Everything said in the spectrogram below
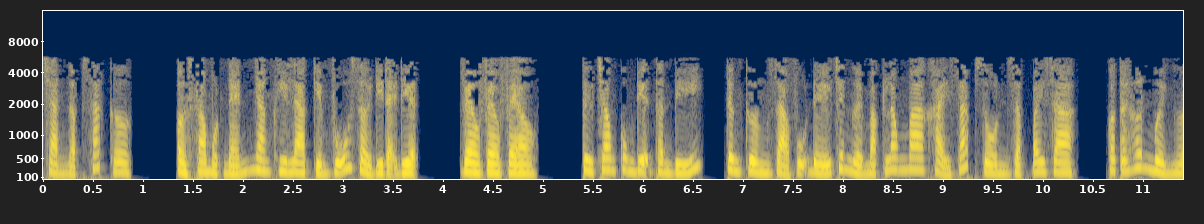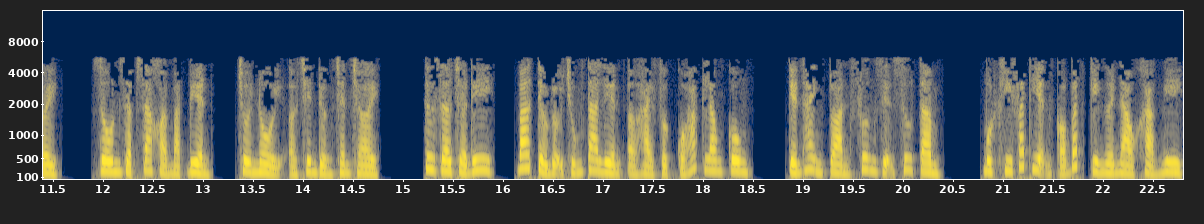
tràn ngập sát cơ. Ở sau một nén nhang khi La Kiếm Vũ rời đi đại điện, vèo vèo vèo, từ trong cung điện thần bí, từng cường giả vũ đế trên người mặc long ma khải giáp dồn dập bay ra, có tới hơn 10 người, dồn dập ra khỏi mặt biển, trôi nổi ở trên đường chân trời. Từ giờ trở đi, ba tiểu đội chúng ta liền ở hải vực của Hắc Long Cung, tiến hành toàn phương diện sưu tầm. Một khi phát hiện có bất kỳ người nào khả nghi,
